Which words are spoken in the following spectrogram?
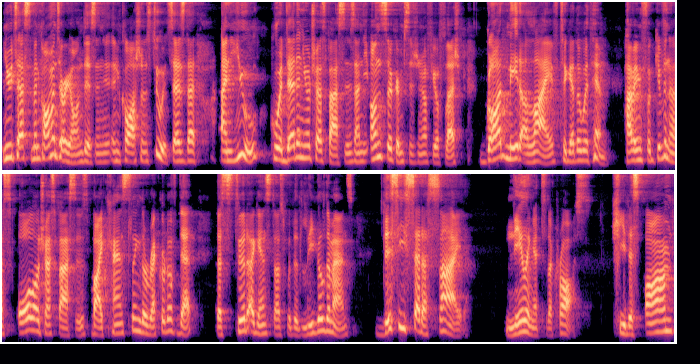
New Testament commentary on this in, in Colossians 2. It says that, and you who are dead in your trespasses and the uncircumcision of your flesh, God made alive together with him, having forgiven us all our trespasses by canceling the record of debt that stood against us with its legal demands, this he set aside, nailing it to the cross. He disarmed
